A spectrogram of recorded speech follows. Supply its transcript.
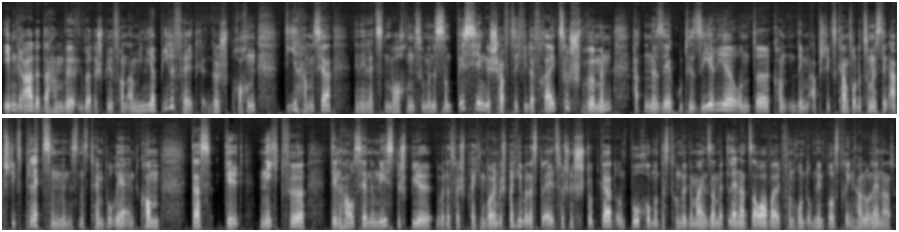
Eben gerade, da haben wir über das Spiel von Arminia Bielefeld gesprochen. Die haben es ja in den letzten Wochen zumindest so ein bisschen geschafft, sich wieder frei zu schwimmen, hatten eine sehr gute Serie und äh, konnten dem Abstiegskampf oder zumindest den Abstiegsplätzen mindestens temporär entkommen. Das gilt nicht für den Hausherrn im nächsten Spiel, über das wir sprechen wollen. Wir sprechen über das Duell zwischen Stuttgart und Bochum und das tun wir gemeinsam mit Lennart Sauerwald von rund um den Brustring. Hallo Lennart.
